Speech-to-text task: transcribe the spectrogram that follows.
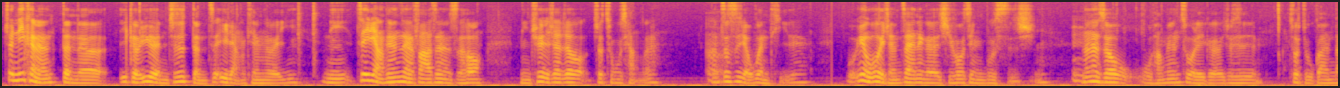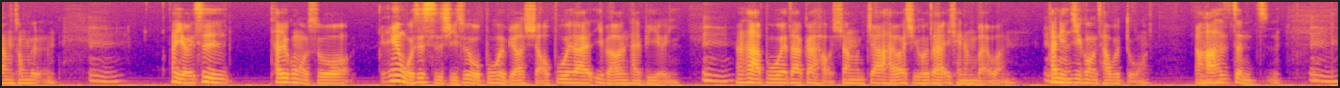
就你可能等了一个月，你就是等这一两天而已。你这一两天真的发生的时候，你却一下就就出场了，那这是有问题的。我因为我以前在那个期货经营部实习，那那时候我旁边坐了一个就是做主观当冲的人。嗯，那有一次他就跟我说，因为我是实习，所以我部位比较小，部位大概一百万台币而已。嗯，那他的部位大概好像加海外期货大概一千两百万。他年纪跟我差不多。然后他是正职，嗯，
